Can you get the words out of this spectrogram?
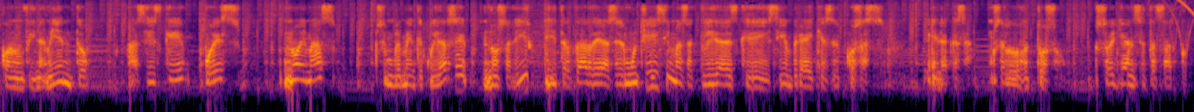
confinamiento. Así es que pues no hay más. Simplemente cuidarse, no salir y tratar de hacer muchísimas actividades que siempre hay que hacer cosas en la casa. Un saludo afectuoso. Soy Jan Zetazarco. de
